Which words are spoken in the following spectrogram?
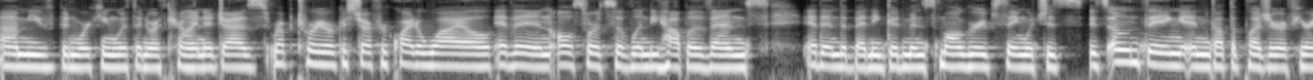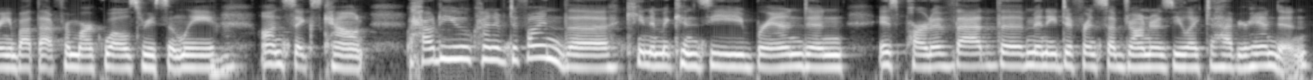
Um, you've been working with the North Carolina Jazz Repertory Orchestra for quite a while, and then all sorts of Lindy Hop events, and then the Benny Goodman small groups thing, which is its own thing, and got the pleasure of hearing about that from Mark Wells recently mm-hmm. on Six Count. How do you kind of define the Keenan McKenzie brand, and is part of that the many different subgenres you like to have your hand in?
